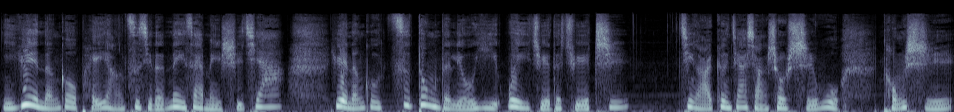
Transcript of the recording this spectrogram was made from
你越能够培养自己的内在美食家，越能够自动的留意味觉的觉知。进而更加享受食物，同时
